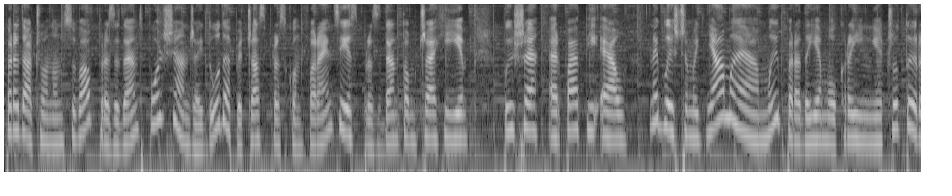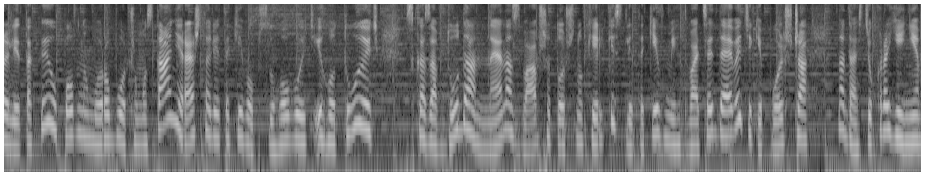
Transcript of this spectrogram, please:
Передачу анонсував президент Польщі Анджей Дуда під час прес-конференції з президентом Чехії. Пише РППЛ. Найближчими днями ми передаємо Україні чотири літаки у повному робочому стані. Решта літаків обслуговують і готують. Сказав Дуда, не назвавши точну кількість літаків Міг 29 які Польща надасть Україні.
